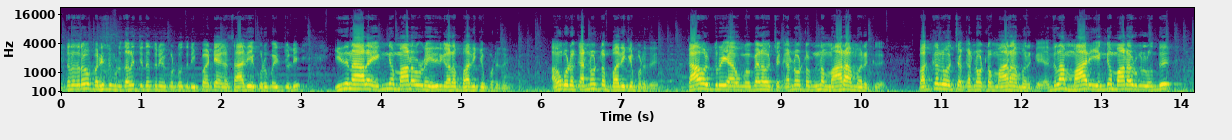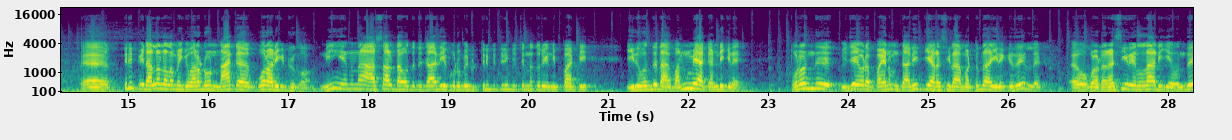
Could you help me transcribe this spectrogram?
எத்தனை தடவை பரிசு கொடுத்தாலும் சின்னத்துறையை கொண்டு வந்து நிப்பாட்டி அங்கே சாதியை கொடுப்பேன்னு சொல்லி இதனால் எங்கள் மாணவர்களோட எதிர்காலம் பாதிக்கப்படுது. அவங்களோட கண்ணோட்டம் பாதிக்கப்படுது. காவல்துறை அவங்க மேலே வச்ச கண்ணோட்டம் இன்னும் மாறாமல் இருக்குது மக்கள் வச்ச கண்ணோட்டம் மாறாமல் இருக்குது இதெல்லாம் மாறி எங்கள் மாணவர்கள் வந்து திருப்பி நல்ல நிலைமைக்கு வரணும்னு நாங்கள் போராடிக்கிட்டு இருக்கோம். நீ என்னென்னா அசால்ட்டாக வந்துட்டு ஜாதியை குடும்பம் திருப்பி திருப்பி சின்னத்துறையை நிப்பாட்டி இது வந்து நான் வன்மையாக கண்டிக்கிறேன். தொடர்ந்து விஜயோட பயணம் இந்த அதித்திய அரசியலாக மட்டும்தான் இருக்குது. இல்லை உங்களோட ரசிகர்கள்லாம் நீங்கள் வந்து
